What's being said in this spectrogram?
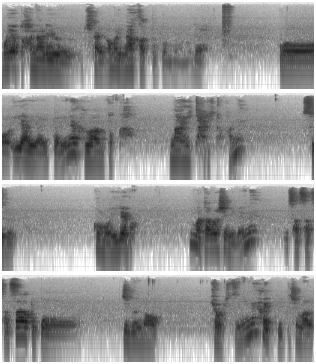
親と離れる機会があまりなかったと思うのでこういやいやいたりね不安とか泣いたりとかねする子もいれば、まあ、楽しみでねささささとこう自分の教室にね入っていってしまうっ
